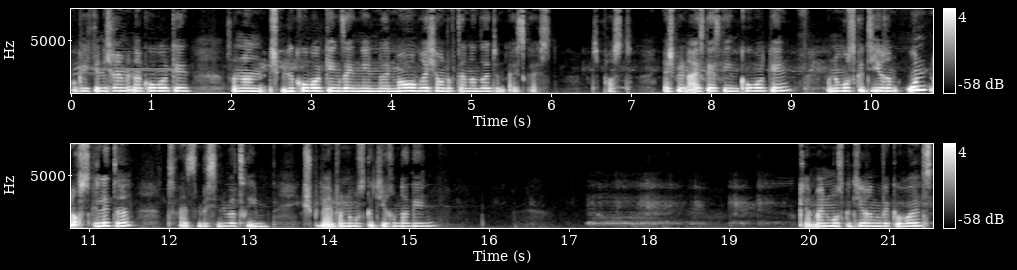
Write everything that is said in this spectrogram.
Okay, ich gehe nicht rein mit einer Kobold Gang, sondern ich spiele Kobold gegen seinen, gegen seinen Mauerbrecher und auf der anderen Seite einen Eisgeist. Das passt. Er spielt einen Eisgeist gegen Kobold Gang und eine Musketieren und noch Skelette. Das war jetzt ein bisschen übertrieben. Ich spiele einfach eine Musketieren dagegen. Okay, hat meine Musketieren weggeholzt,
